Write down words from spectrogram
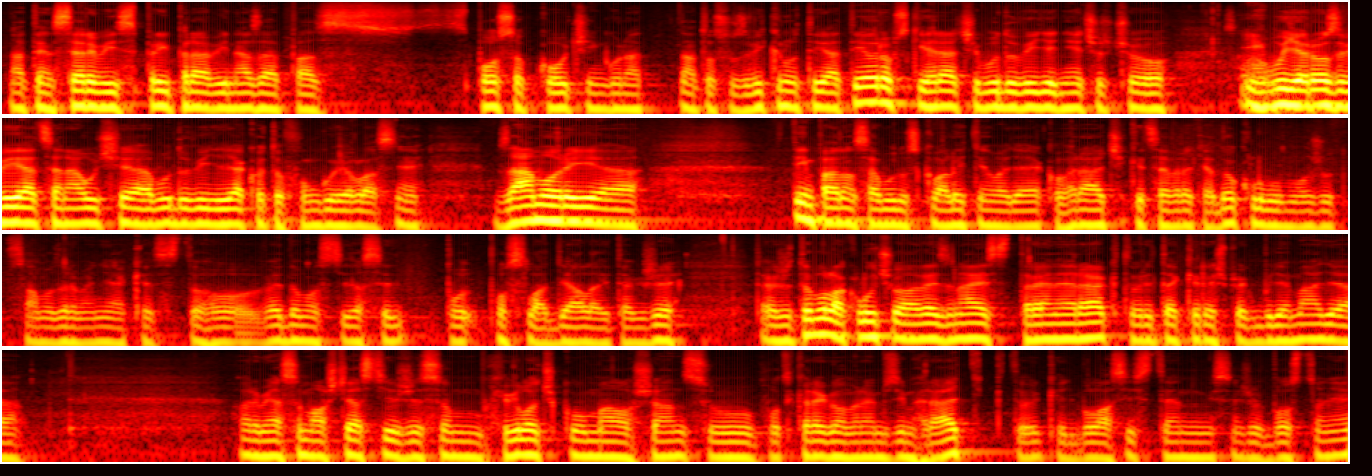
na ten servis, prípravy na zápas spôsob coachingu, na, na to sú zvyknutí a tí európsky hráči budú vidieť niečo, čo sa ich bude rozvíjať, sa naučia a budú vidieť, ako to funguje vlastne v zámori a tým pádom sa budú skvalitňovať aj ako hráči. Keď sa vrátia do klubu, môžu samozrejme nejaké z toho vedomosti zase po, poslať ďalej. Takže, takže to bola kľúčová vec nájsť trénera, ktorý taký rešpekt bude mať a Hovorím, ja som mal šťastie, že som chvíľočku mal šancu pod Craigom Ramsey hrať, ktorý, keď bol asistent, myslím, že v Bostone.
